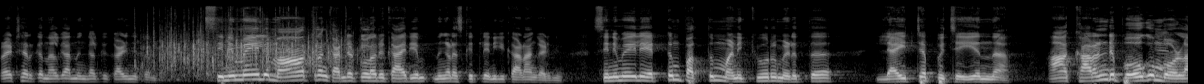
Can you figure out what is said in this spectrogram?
പ്രേക്ഷകർക്ക് നൽകാൻ നിങ്ങൾക്ക് കഴിഞ്ഞിട്ടുണ്ട്. സിനിമയിൽ മാത്രം കണ്ടിട്ടുള്ള ഒരു കാര്യം നിങ്ങളുടെ സ്കിറ്റിൽ എനിക്ക് കാണാൻ കഴിഞ്ഞു. സിനിമയിൽ എട്ടും പത്തും മണിക്കൂറും എടുത്ത് ലൈറ്റപ്പ് ചെയ്യുന്ന ആ കറണ്ട് പോകുമ്പോഴുള്ള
